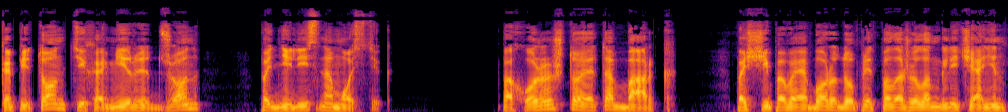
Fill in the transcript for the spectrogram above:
Капитан, Тихомир и Джон поднялись на мостик. Похоже, что это Барк, пощипывая бороду, предположил англичанин.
